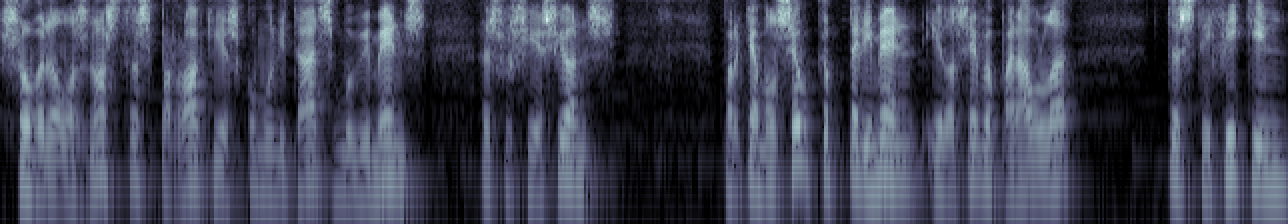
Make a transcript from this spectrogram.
sobre les nostres parròquies, comunitats, moviments, associacions, perquè amb el seu capteniment i la seva paraula testifiquin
